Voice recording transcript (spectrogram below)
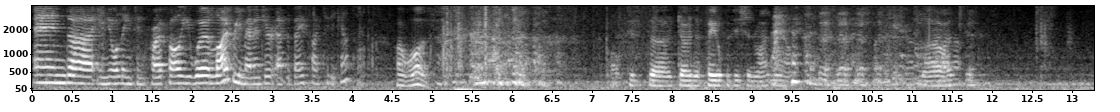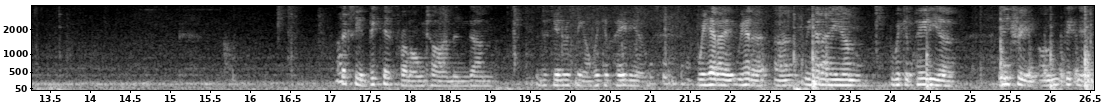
And uh, in your LinkedIn profile, you were library manager at the Bayside City Council. I was. I'll just uh, go into fetal position right now. no, I, it's actually at VicNet for a long time, and um, just interesting on Wikipedia. We had a we had a uh, we had a um, Wikipedia entry on VicNet,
